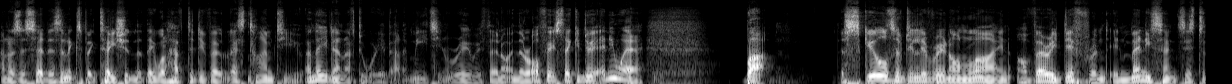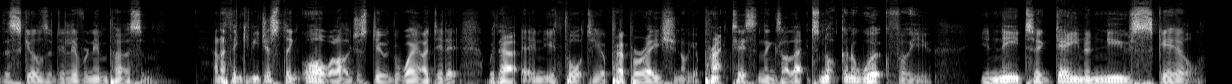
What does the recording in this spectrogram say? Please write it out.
And as I said, there's an expectation that they will have to devote less time to you. And they don't have to worry about a meeting room if they're not in their office, they can do it anywhere. But the skills of delivering online are very different in many senses to the skills of delivering in person. And I think if you just think, oh, well, I'll just do it the way I did it without any thought to your preparation or your practice and things like that, it's not going to work for you. You need to gain a new skill.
